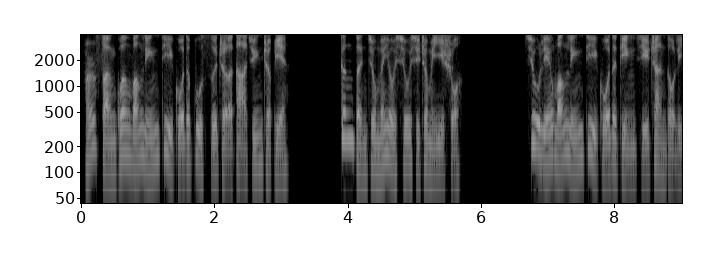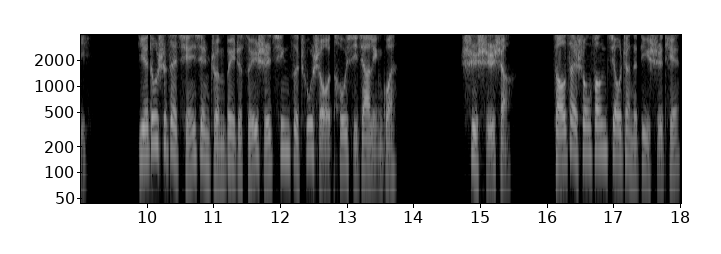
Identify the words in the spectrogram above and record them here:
而反观亡灵帝国的不死者大军这边，根本就没有休息这么一说，就连亡灵帝国的顶级战斗力。也都是在前线准备着随时亲自出手偷袭嘉陵关。事实上，早在双方交战的第十天，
